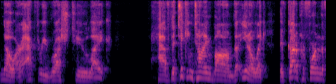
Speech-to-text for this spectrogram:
no our act three rush to like have the ticking time bomb that you know like they've got to perform the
